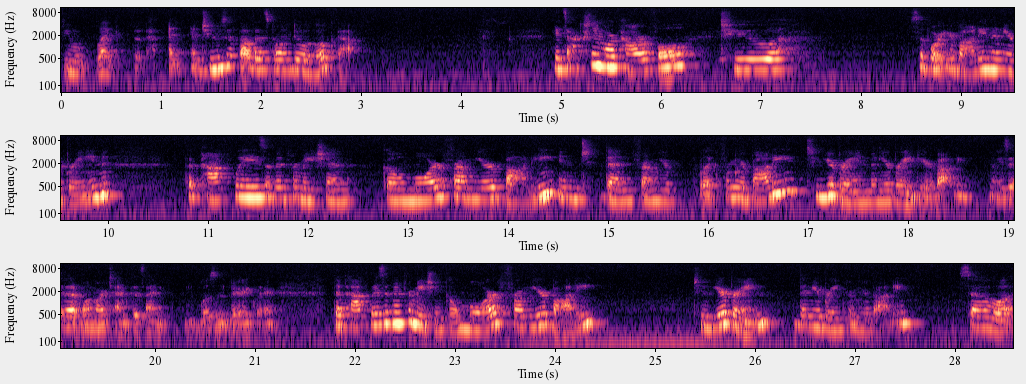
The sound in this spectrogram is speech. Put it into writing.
Do you like, and, and choose a thought that's going to evoke that. It's actually more powerful to support your body than your brain. The pathways of information go more from your body into than from your like from your body to your brain than your brain to your body. Let me say that one more time because I wasn't very clear. The pathways of information go more from your body to your brain than your brain from your body. So,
